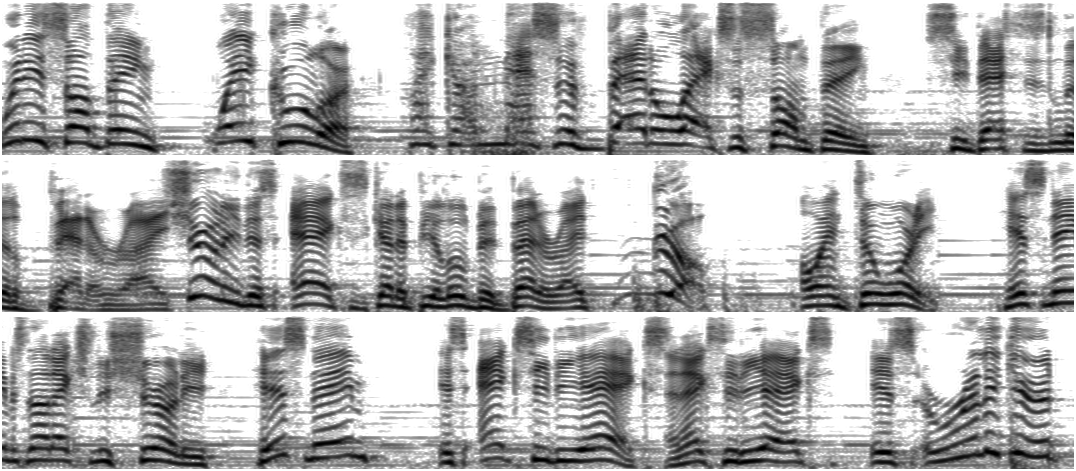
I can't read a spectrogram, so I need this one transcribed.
We need something way cooler, like a massive battle axe or something. See, that's a little better, right? Surely this axe is gonna be a little bit better, right? Go! Oh, and don't worry, his name is not actually Shirley. His name is XCDX. And XCDX is really good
